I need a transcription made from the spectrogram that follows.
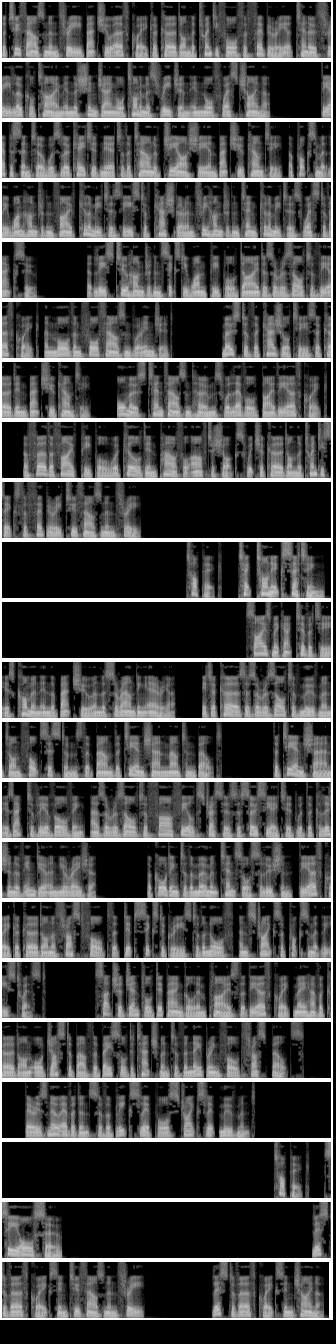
The 2003 Bachu earthquake occurred on 24 February at 10.03 local time in the Xinjiang Autonomous Region in northwest China. The epicenter was located near to the town of Jiashi and Bachu County, approximately 105 km east of Kashgar and 310 km west of Aksu. At least 261 people died as a result of the earthquake, and more than 4,000 were injured. Most of the casualties occurred in Bachu County. Almost 10,000 homes were leveled by the earthquake. A further five people were killed in powerful aftershocks which occurred on 26 February 2003. Tectonic setting Seismic activity is common in the Bachu and the surrounding area. It occurs as a result of movement on fault systems that bound the Tian Shan mountain belt. The Tian Shan is actively evolving, as a result of far-field stresses associated with the collision of India and Eurasia. According to the moment tensor solution, the earthquake occurred on a thrust fault that dips 6 degrees to the north, and strikes approximately east-west. Such a gentle dip angle implies that the earthquake may have occurred on or just above the basal detachment of the neighboring fold thrust belts. There is no evidence of oblique slip or strike-slip movement. See also List of earthquakes in 2003 List of earthquakes in China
